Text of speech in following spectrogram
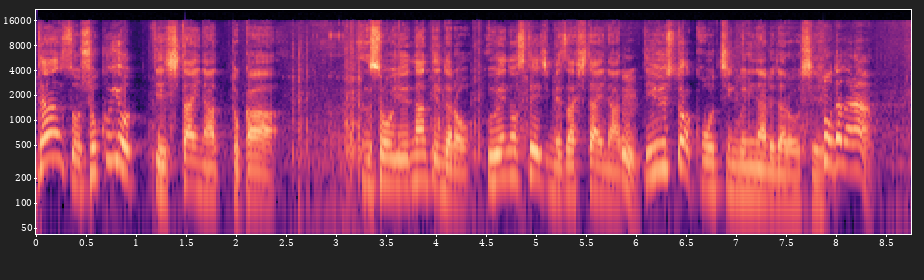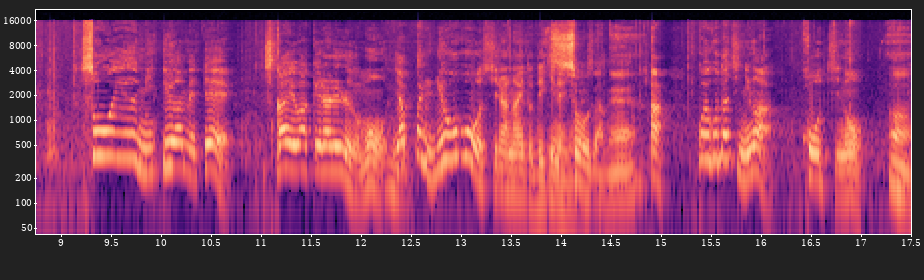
ダンスを職業ってしたいなとかそういうなんて言うんだろう上のステージ目指したいなっていう人はコーチングになるだろうし、そうだからそういう見極めて使い分けられるのも、やっぱり両方を知らないとできないじゃないですか。そうだね。あこういう子たちにはコーチのうん。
